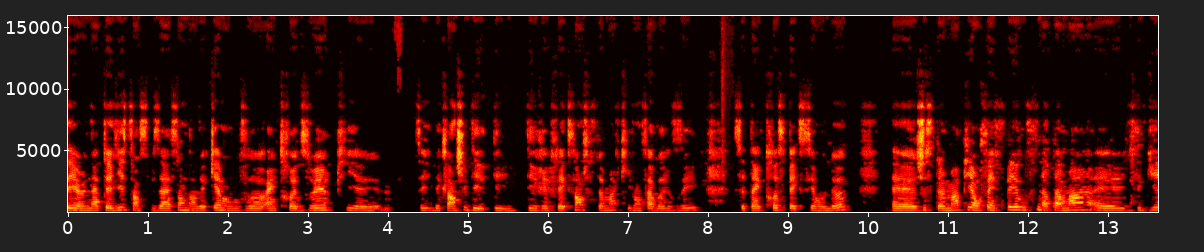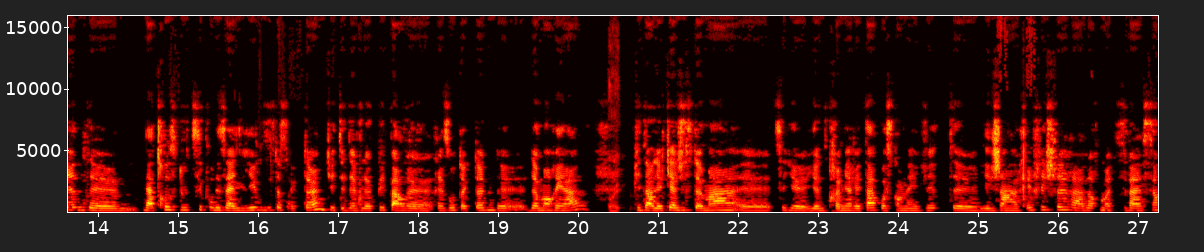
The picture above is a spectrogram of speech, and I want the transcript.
un atelier de sensibilisation dans lequel on va introduire puis euh, déclencher des, réflexions justement qui vont favoriser cette introspection-là. Euh, justement. Puis on s'inspire aussi notamment euh, du guide euh, La trousse d'outils pour les alliés aux autochtones qui a été développé par le réseau autochtone de, de Montréal. Oui. Puis dans lequel justement, il y, y, a une première étape où est-ce qu'on invite les gens à réfléchir à leur motivation.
